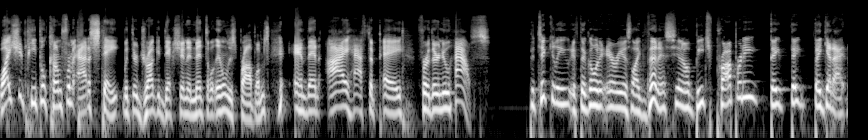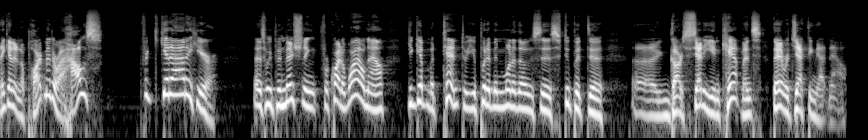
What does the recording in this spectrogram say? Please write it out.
Why should people come from out of state with their drug addiction and mental illness problems and then I have to pay for their new house? particularly if they're going to areas like Venice, you know, beach property, they they they get a they get an apartment or a house. For, get out of here. As we've been mentioning for quite a while now, you give them a tent or you put them in one of those uh, stupid uh, uh, Garcetti encampments. They're rejecting that now.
